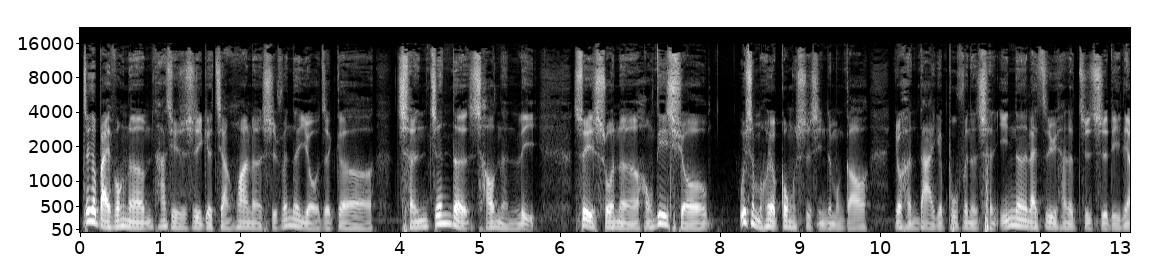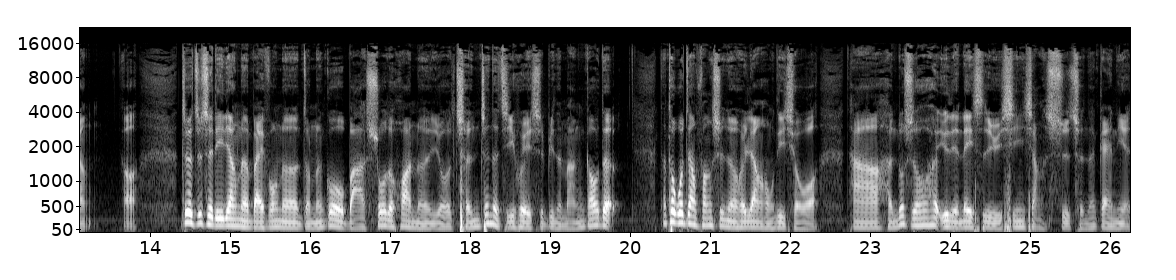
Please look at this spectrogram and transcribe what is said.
这个白风呢，它其实是一个讲话呢十分的有这个成真的超能力，所以说呢，红地球。为什么会有共识性这么高？有很大一个部分的成因呢，来自于他的支持力量啊。这个支持力量呢，白风呢总能够把说的话呢有成真的机会是变得蛮高的。那透过这样方式呢，会让红地球哦，它很多时候会有点类似于心想事成的概念，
